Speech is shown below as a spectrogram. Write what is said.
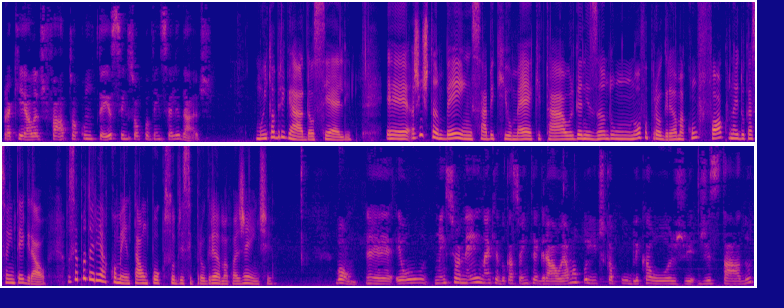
para que ela de fato aconteça em sua potencialidade. Muito obrigada, Alciele. É, a gente também sabe que o MEC está organizando um novo programa com foco na educação integral. Você poderia comentar um pouco sobre esse programa com a gente? Bom, é, eu mencionei né, que a educação integral é uma política pública hoje de Estado.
